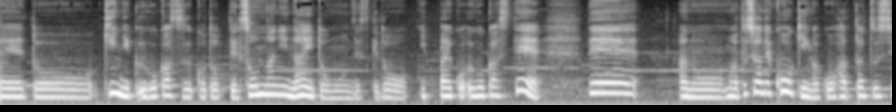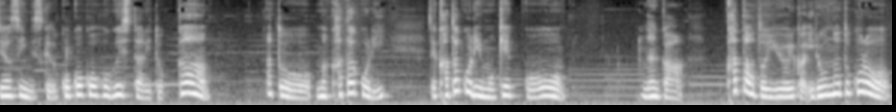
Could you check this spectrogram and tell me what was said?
えーと、筋肉動かすことってそんなにないと思うんですけどいっぱいこう動かしてであの、まあ、私はね抗菌がこう発達しやすいんですけどここをこうほぐしたりとかあと、まあ、肩こり。で肩こりも結構なんか肩というよりかいろんなところ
